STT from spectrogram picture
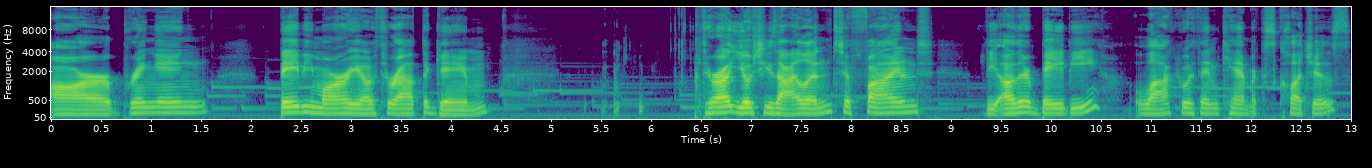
are bringing Baby Mario throughout the game, throughout Yoshi's Island, to find the other baby locked within Kamek's clutches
